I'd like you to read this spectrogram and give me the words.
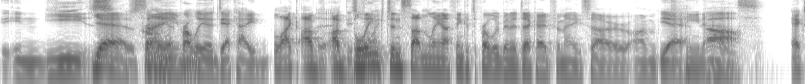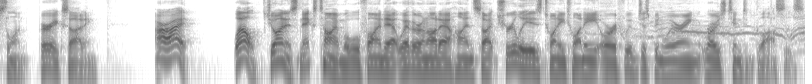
in years. Yeah, probably, same. probably a decade. Like I've, I've blinked point. and suddenly I think it's probably been a decade for me. So I'm Yeah. keen Ah. as. Excellent. Very exciting. All right. Well, join us next time where we'll find out whether or not our hindsight truly is 2020 or if we've just been wearing rose tinted glasses.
